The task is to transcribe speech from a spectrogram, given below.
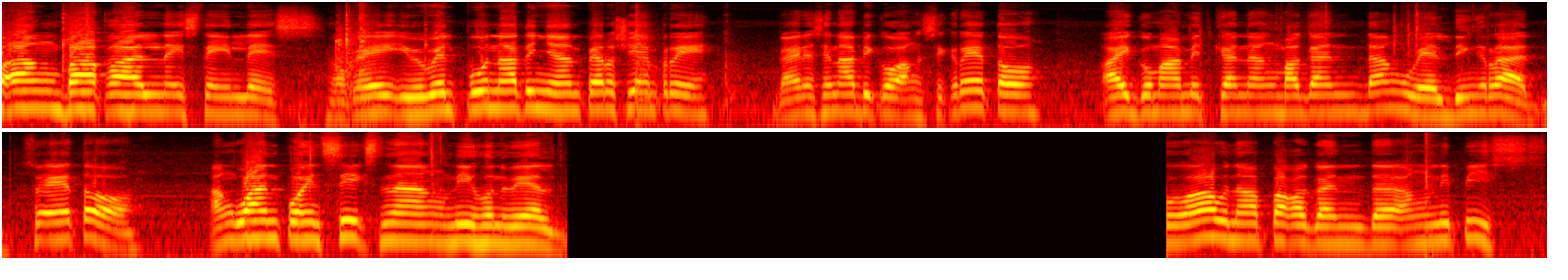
ang bakal na stainless. Okay, i-weld po natin yan pero syempre, gaya na sinabi ko, ang sikreto ay gumamit ka ng magandang welding rod. So eto, ang 1.6 ng Nihon Weld. Wow, napakaganda ang nipis.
